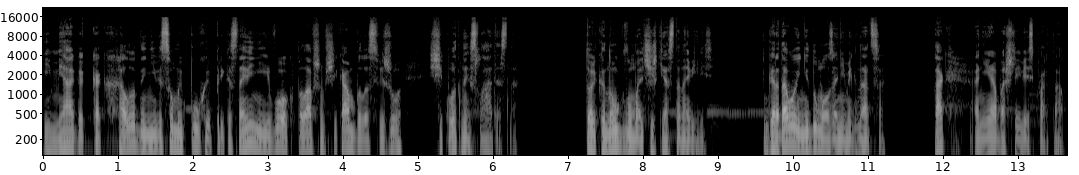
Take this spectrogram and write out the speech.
и мягок, как холодный невесомый пух, и прикосновение его к пылавшим щекам было свежо, щекотно и сладостно. Только на углу мальчишки остановились. Городовой не думал за ними гнаться. Так они обошли весь квартал.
